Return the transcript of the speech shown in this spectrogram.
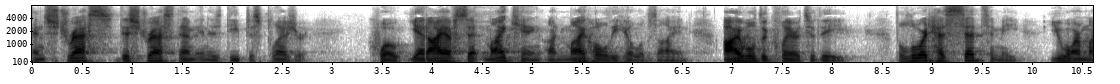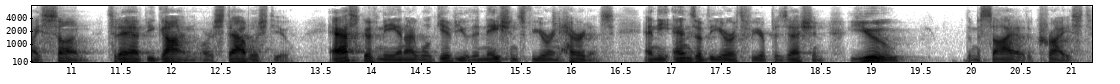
and stress, distress them in his deep displeasure. Quote, Yet I have set my king on my holy hill of Zion. I will declare to thee, The Lord has said to me, You are my son. Today I have begotten or established you. Ask of me, and I will give you the nations for your inheritance and the ends of the earth for your possession. You, the Messiah, the Christ,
